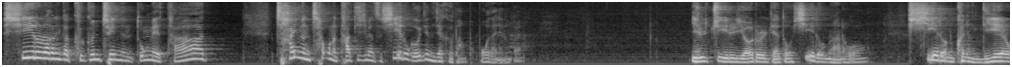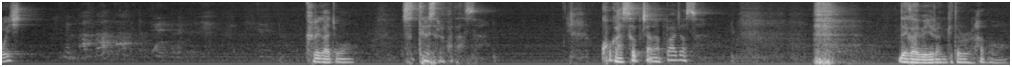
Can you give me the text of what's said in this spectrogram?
CLO라 그러니까 그 근처에 있는 동네에 다 차 있는 차고는 다 뒤지면서 CLO가 어디 있는지 그 방법 보고 다니는 거야 일주일 열흘 돼도 CLO는 안 하고. 시에로는 그냥 니에로 그래가지고 스트레스를 받았어요. 코가 석자나 빠졌어요. 내가 왜 이런 기도를 하고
